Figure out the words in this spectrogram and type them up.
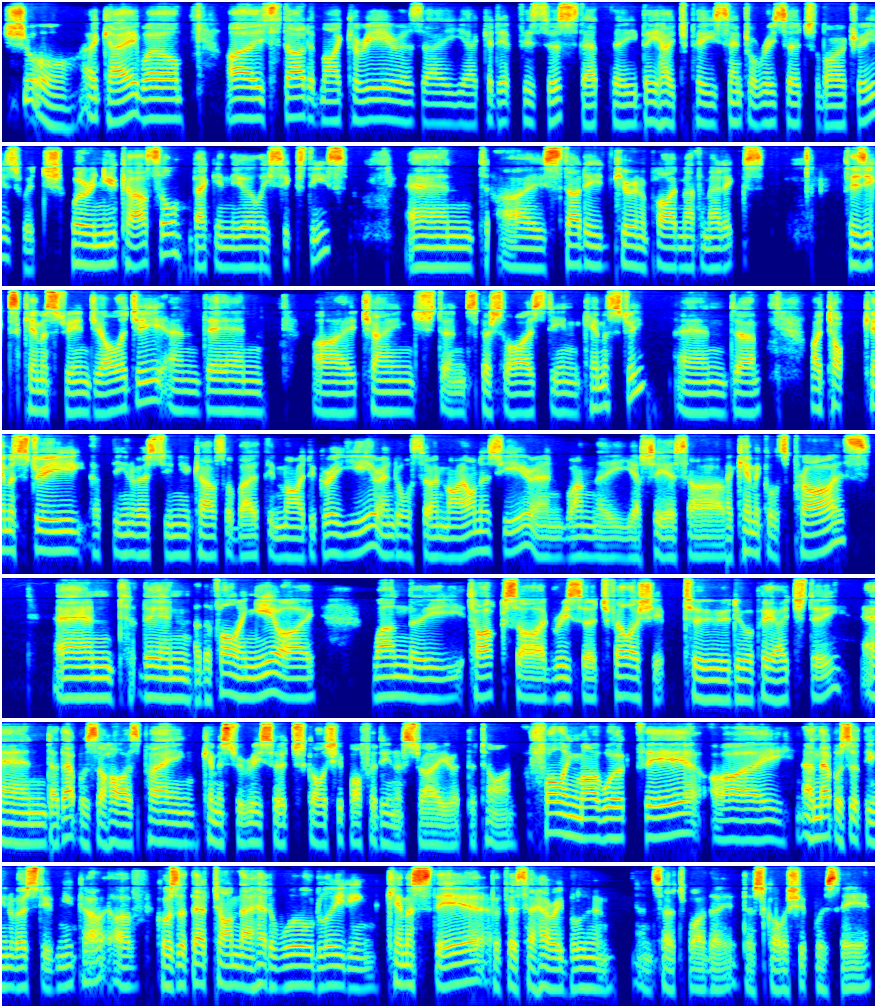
Sure. Okay. Well, I started my career as a uh, cadet physicist at the BHP Central Research Laboratories, which were in Newcastle back in the early 60s. And I studied pure and applied mathematics, physics, chemistry, and geology. And then I changed and specialised in chemistry. And uh, I topped chemistry at the University of Newcastle, both in my degree year and also in my honours year, and won the uh, CSR Chemicals Prize. And then the following year, I won the Tioxide Research Fellowship to do a PhD, and uh, that was the highest paying chemistry research scholarship offered in Australia at the time. Following my work there, I, and that was at the University of Newcastle, because at that time they had a world leading chemist there, Professor Harry Bloom, and so that's why the, the scholarship was there.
